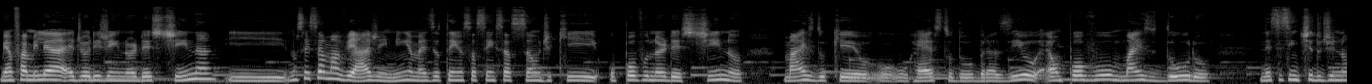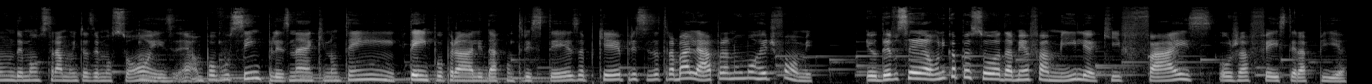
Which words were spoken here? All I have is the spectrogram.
Minha família é de origem nordestina e não sei se é uma viagem minha, mas eu tenho essa sensação de que o povo nordestino, mais do que o, o resto do Brasil, é um povo mais duro nesse sentido de não demonstrar muitas emoções. É um povo simples, né, que não tem tempo para lidar com tristeza porque precisa trabalhar para não morrer de fome. Eu devo ser a única pessoa da minha família que faz ou já fez terapia.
